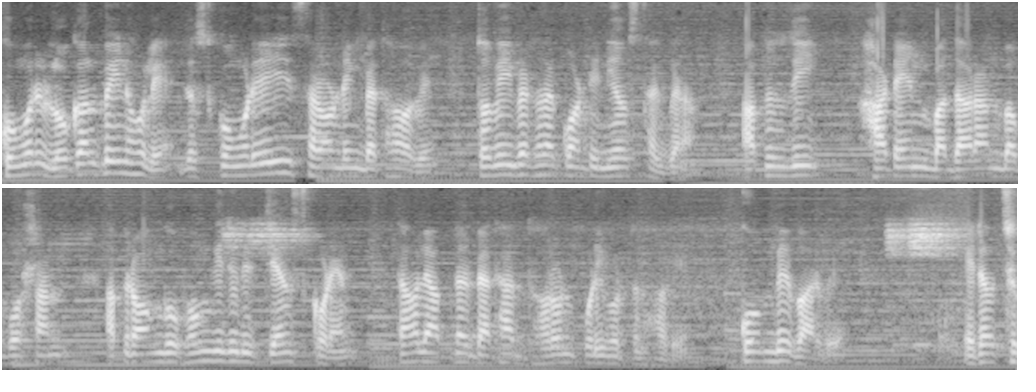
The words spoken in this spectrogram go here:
কোমরে লোকাল পেইন হলে জাস্ট কোমরেই সারাউন্ডিং ব্যথা হবে, তবে এই ব্যথাটা কন্টিনিউয়াস থাকবে না। আপনি যদি হাঁটেন বা দাঁড়ান বা বসান, আপনার অঙ্গভঙ্গি যদি চেঞ্জ করেন, তাহলে আপনার ব্যথার ধরন পরিবর্তন হবে, কমবে, বাড়বে। এটা হচ্ছে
